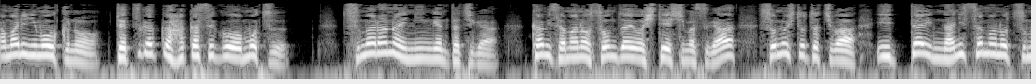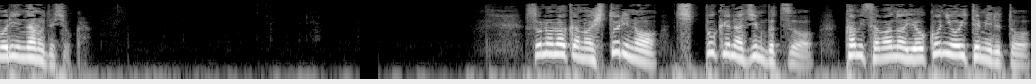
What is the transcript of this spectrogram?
あまりにも多くの哲学博士号を持つつまらない人間たちが神様の存在を否定しますが、その人たちは一体何様のつもりなのでしょうかその中の一人のちっぽけな人物を神様の横に置いてみると、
